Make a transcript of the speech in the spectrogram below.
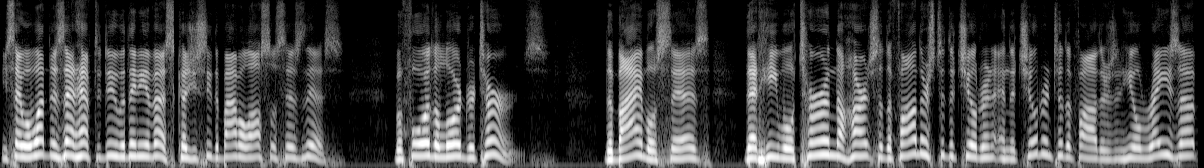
You say, well, what does that have to do with any of us? Because you see, the Bible also says this before the Lord returns, the Bible says that he will turn the hearts of the fathers to the children and the children to the fathers, and he'll raise up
